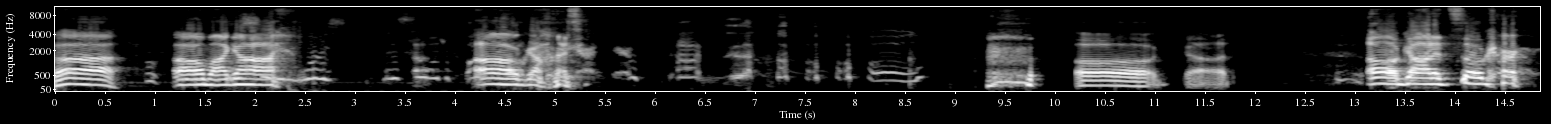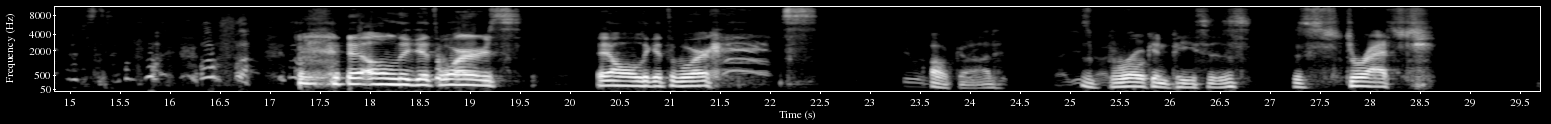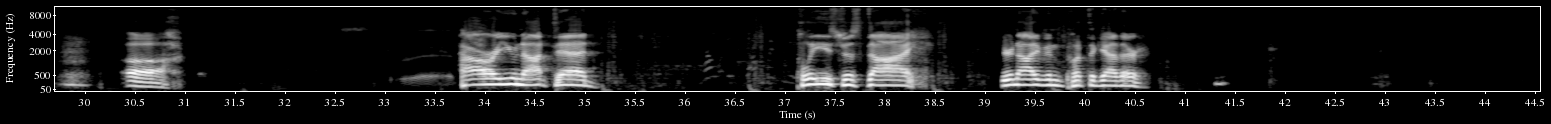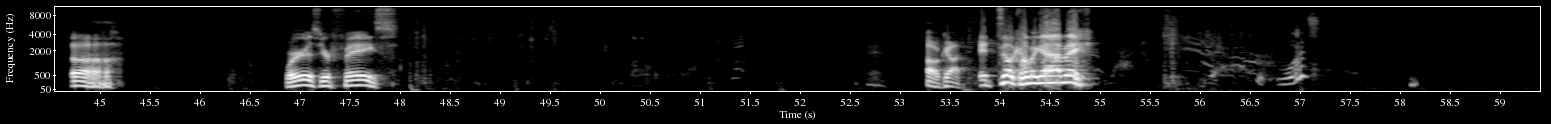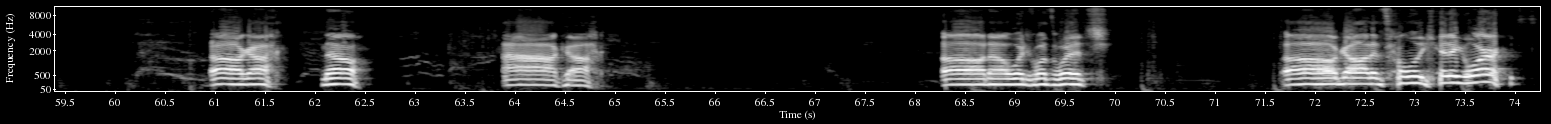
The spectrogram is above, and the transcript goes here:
Ah! Oh my That is god! so worse. That is so much. Oh god! Oh, Oh god. Oh god, it's so cursed. oh, fuck. Oh, fuck. It only gets worse. It only gets worse. Oh, rough for you. God. Nah, you Just broken pieces. Just stretched. Ugh. How are you not dead? Please just die. You're not even put together. Ugh. Where is your face? Oh god, it's still coming at me! What? Oh god, no. Ah god. Oh no, which one's which? Oh god, it's only getting worse.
